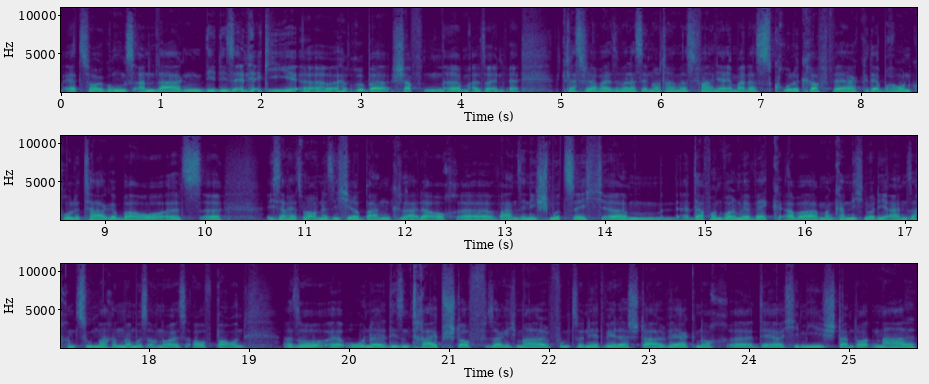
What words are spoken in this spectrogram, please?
Erzeugungsanlagen, die diese Energie äh, rüber schaffen. Ähm, also entweder, klassischerweise war das in Nordrhein-Westfalen ja immer das Kohlekraftwerk, der Braunkohletagebau als, äh, ich sage jetzt mal auch eine sichere Bank, leider auch äh, wahnsinnig schmutzig. Ähm, davon wollen wir weg, aber man kann nicht nur die einen Sachen zumachen, man muss auch Neues aufbauen. Also äh, ohne diesen Treibstoff, sage ich mal, funktioniert weder Stahlwerk noch äh, der Chemiestandort Mahl.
